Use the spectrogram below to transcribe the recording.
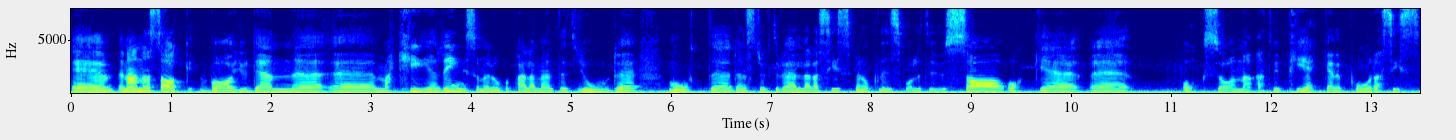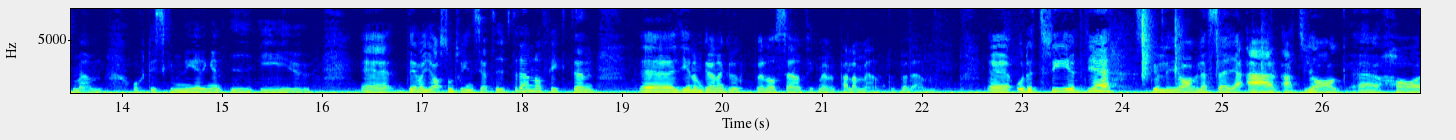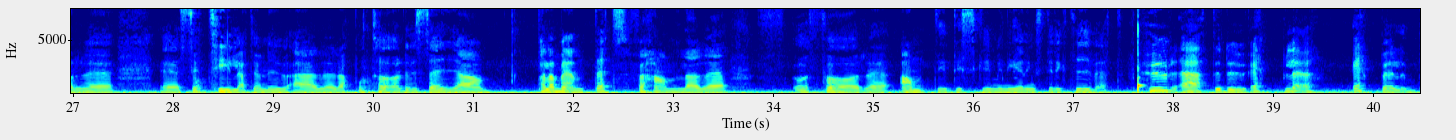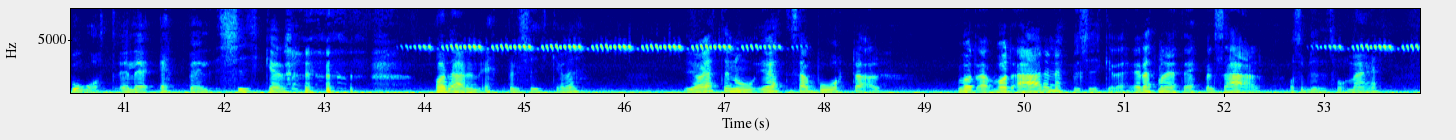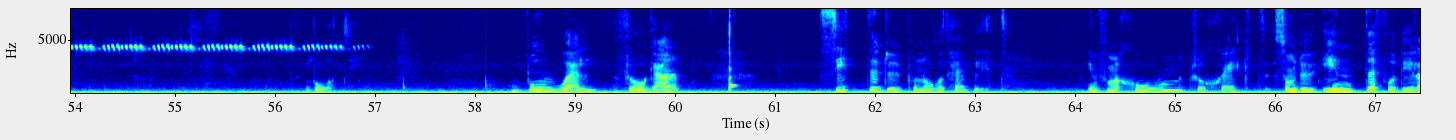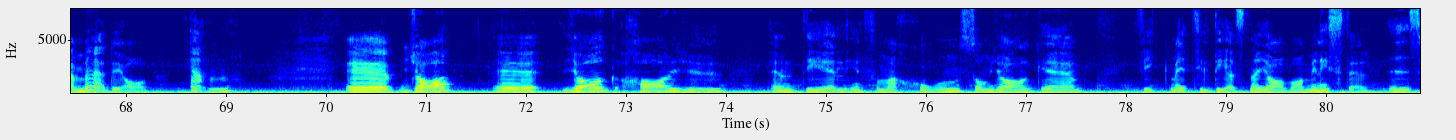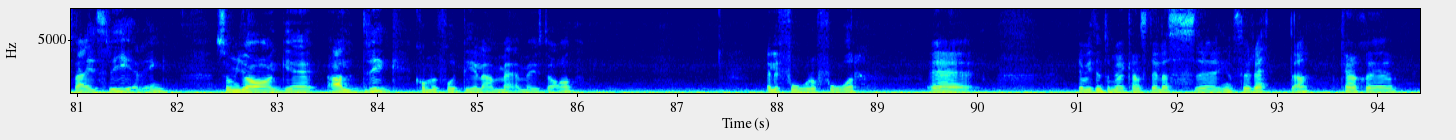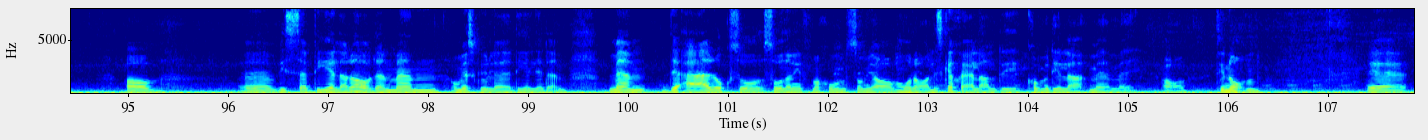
Eh, en annan sak var ju den eh, eh markering som Europaparlamentet gjorde mot eh, den strukturella rasismen och polisvåldet i USA och eh, eh, också att vi pekade på rasismen och diskrimineringen i EU. Eh, det var jag som tog initiativ till den och fick den eh, genom Gröna gruppen och sen fick med mig parlamentet på den. Eh, och det tredje skulle jag vilja säga är att jag eh, har eh, sett till att jag nu är rapportör, det vill säga parlamentets förhandlare för antidiskrimineringsdirektivet. Hur äter du äpple? Äppelbåt eller äppelkikare? Vad är en äppelkikare? Jag äter nog, jag äter så här båtar. Vad, vad är en äppelkikare? Är det att man äter äppel så här och så blir det två? Nej. Båt. Boel frågar Sitter du på något hemligt? Information, projekt som du inte får dela med dig av än? Eh, ja, eh, jag har ju en del information som jag eh, fick mig till dels när jag var minister i Sveriges regering som jag eh, aldrig kommer få dela med mig utav eller får och får. Eh, jag vet inte om jag kan ställas eh, inför rätta kanske av eh, vissa delar av den, men om jag skulle delge den. Men det är också sådan information som jag av moraliska skäl aldrig kommer dela med mig av till någon. Eh,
